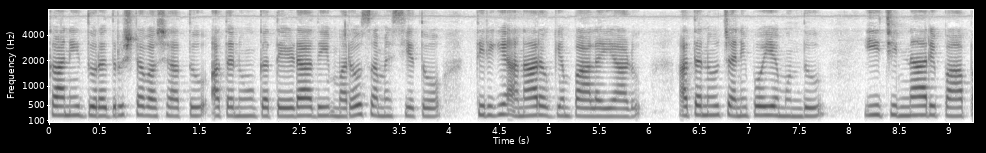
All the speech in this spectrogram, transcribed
కానీ దురదృష్టవశాత్తు అతను గతేడాది మరో సమస్యతో తిరిగి అనారోగ్యం పాలయ్యాడు. అతను చనిపోయే ముందు ఈ చిన్నారి పాప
